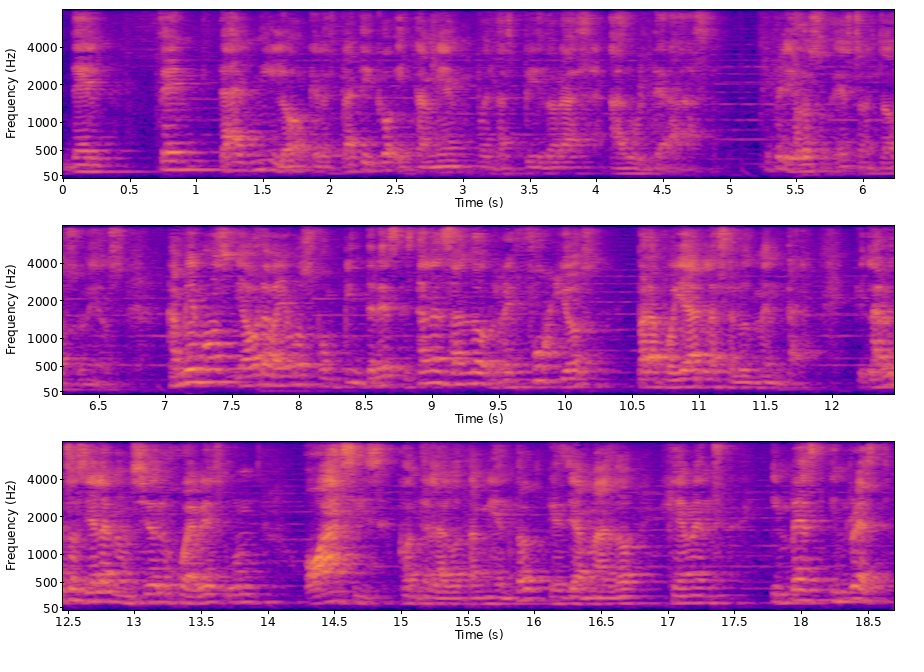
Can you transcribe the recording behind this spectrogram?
del fentanilo que les platico y también pues las píldoras adulteradas. Qué peligroso esto en Estados Unidos. Cambiemos y ahora vayamos con Pinterest que está lanzando refugios para apoyar la salud mental. La red social anunció el jueves un oasis contra el agotamiento que es llamado Heaven's Invest in Rest,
